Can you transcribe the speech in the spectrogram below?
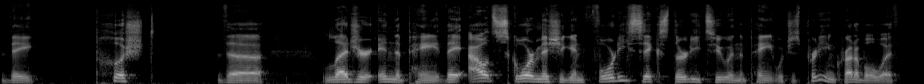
They pushed the ledger in the paint. They outscore Michigan 46 32 in the paint, which is pretty incredible with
